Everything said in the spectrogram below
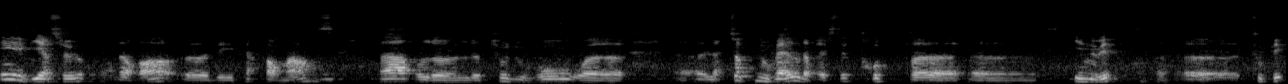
Et bien sûr, on aura des performances par le, tout nouveau, la toute nouvelle, d'après je troupe Inuit, euh, Tupik,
